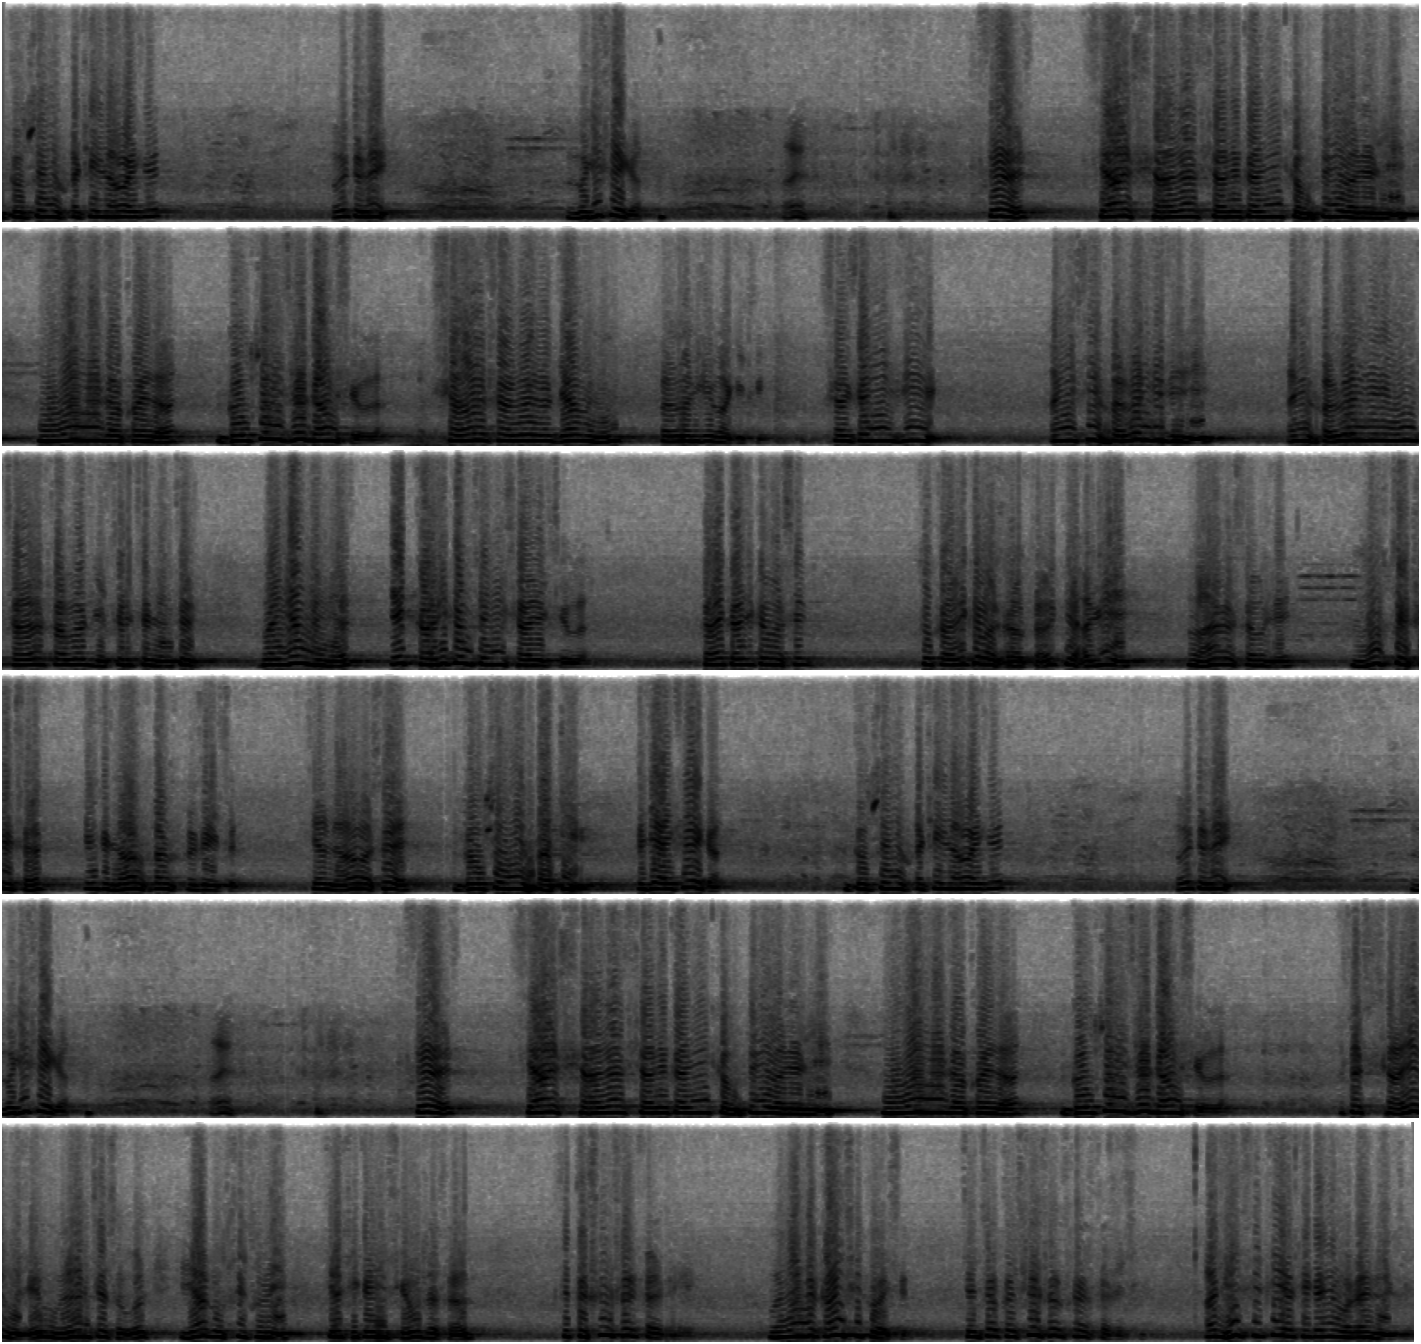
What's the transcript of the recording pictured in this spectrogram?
गौतमी कशी लावायचे? होय का नाही? बघितले का? तर त्या शाळा चालकांनी कंपनीवाल्यांनी मुलांना दाखवायला गौतमीचा डान्स ठेवला. शाळा चालवायला द्या म्हणून परवानगी मागितली. सरकारने दिली. आणि ती परवानगी दिली आणि परवानगी शाळा ताब्यात घेतल्याच्या नंतर पहिल्या महिन्यात एक कार्यक्रम त्यांनी शाळेत ठेवला. काय कार्यक्रम असेल? तो कार्यक्रम असा होता की हल्ली महाराष्ट्रामध्ये नृत्य क्षेत्रात एक नाव फार प्रचलित. त्या नाव असं आहे गौतमी फाटी कधी ऐकलंय का? गौतमी फाटी नाव ऐकलं होय का नाही? बघितले का तर त्या शाळा चालकांनी कंपनीवाल्यांनी मुलांना दाखवायला गौतमीचा डान्स ठेवला. आता शाळेमध्ये मुलांच्या सोबत या गोष्टी तुम्ही त्या ठिकाणी ठेवत असाल तर कसं सरकार आहे मुलांना काय शिकवायचं? त्यांचा कसे संस्कार करायचे? आज ही स्थिती या ठिकाणी बघायला मिळते.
